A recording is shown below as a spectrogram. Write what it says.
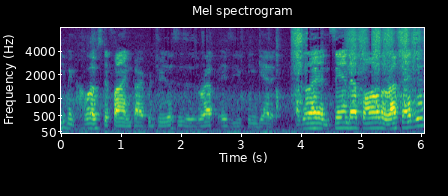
even close to fine carpentry. This is as rough as you can get it. I'll go ahead and sand up all the rough edges.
